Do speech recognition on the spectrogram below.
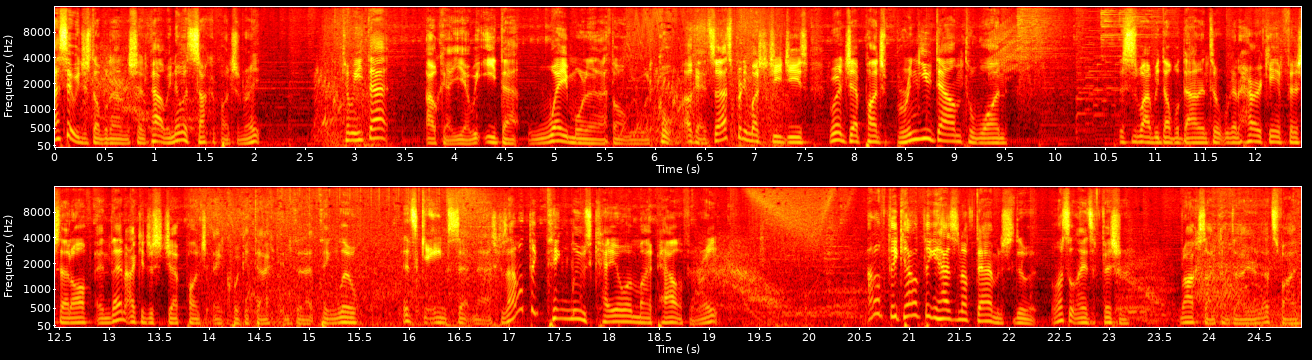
I say we just double down on the Chien-Pao. We know it's Sucker Punching, right? Can we eat that? Okay, yeah, we eat that way more than I thought we would. Cool. Okay, so that's pretty much GG's. We're going to Jet Punch, bring you down to one. This is why we double down into it. We're going to Hurricane, finish that off, and then I could just Jet Punch and Quick Attack into that Ting Lu. It's game set match because I don't think Ting Lu's KOing my Palafin, right? I don't think I don't think it has enough damage to do it unless it lands a Fissure. Rock Slide comes out here. That's fine.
